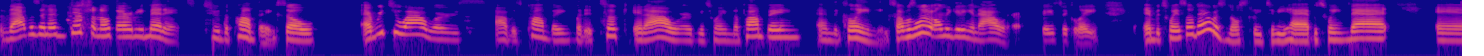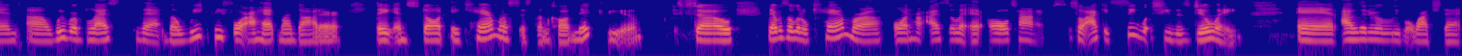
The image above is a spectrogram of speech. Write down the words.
That was an additional 30 minutes to the pumping. So every two hours, I was pumping, but it took an hour between the pumping and the cleaning. So I was literally only getting an hour basically in between. So there was no sleep to be had between that. And uh, we were blessed that the week before I had my daughter, they installed a camera system called NICView. So there was a little camera on her isolette at all times. So I could see what she was doing. And I literally would watch that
